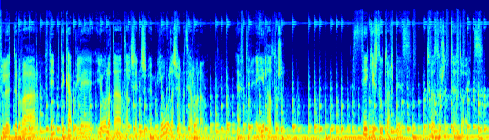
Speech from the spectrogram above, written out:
Flutur var fymtikabli jóladagatalsins um jólasveinaþjálfaran eftir Egil Haldursson. Þykist útvarpið 2021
